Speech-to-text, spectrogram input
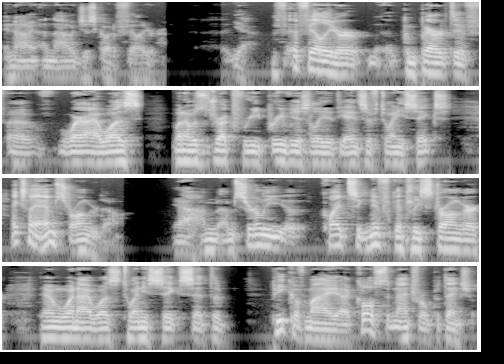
And now, and now I just go to failure. Yeah, a failure uh, comparative of where I was when I was drug free previously at the age of 26. Actually, I am stronger though. Yeah, I'm, I'm certainly uh, quite significantly stronger than when I was 26 at the peak of my uh, close to natural potential.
